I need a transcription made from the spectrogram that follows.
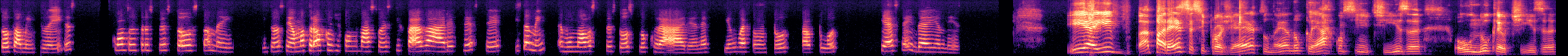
totalmente leigas, quanto outras pessoas também. Então, assim, é uma troca de informações que faz a área crescer e também é novas pessoas procurar a área, né? Porque um vai falando para o outro, fala para o outro, que essa é a ideia mesmo. E aí aparece esse projeto, né, Nuclear Conscientiza ou Nucleotiza,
